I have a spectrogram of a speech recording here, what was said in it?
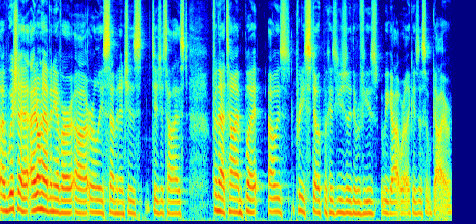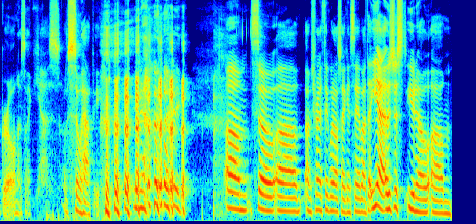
I wish I I don't have any of our uh, early seven inches digitized from that time, but I was pretty stoked because usually the reviews we got were like, "Is this a guy or a girl?" And I was like, "Yes!" I was so happy. you know, like, um, so uh, I'm trying to think what else I can say about that. Yeah, it was just you know, um,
